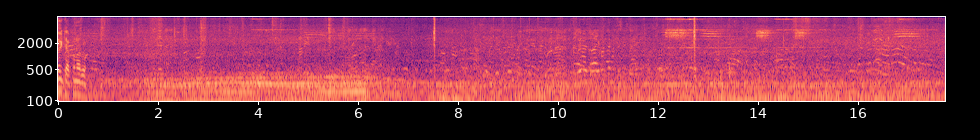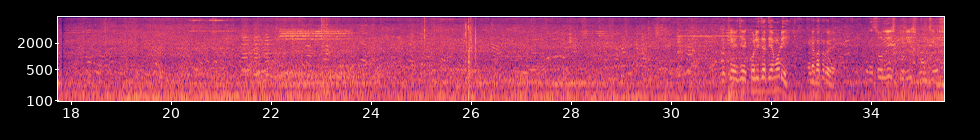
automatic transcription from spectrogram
দুইটা পনেরো। যে কলিজা দিয়ে মুড়ি? ওটা কত করে? চল্লিশ তিরিশ পঞ্চাশ।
